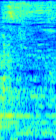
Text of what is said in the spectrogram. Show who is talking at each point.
Speaker 1: Thanks.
